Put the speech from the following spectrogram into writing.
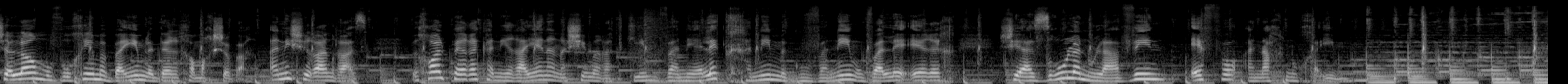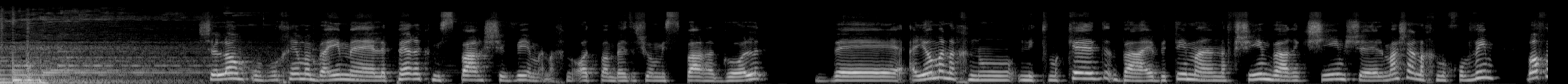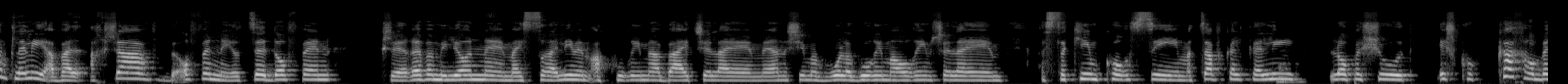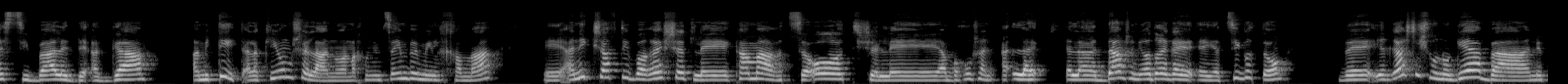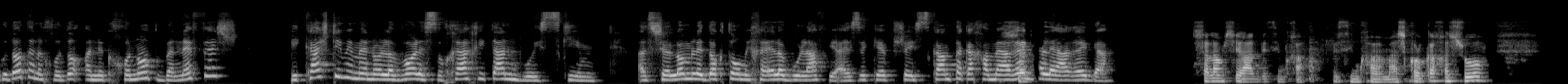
שלום וברוכים הבאים לדרך המחשבה. אני שירן רז. בכל פרק אני אראיין אנשים מרתקים ואני אעלה תכנים מגוונים ובעלי ערך שיעזרו לנו להבין איפה אנחנו חיים. שלום וברוכים הבאים אה, לפרק מספר 70, אנחנו עוד פעם באיזשהו מספר עגול. והיום אנחנו נתמקד בהיבטים הנפשיים והרגשיים של מה שאנחנו חווים באופן כללי, אבל עכשיו באופן יוצא דופן כשרבע מיליון אה, מהישראלים הם עקורים מהבית שלהם, אנשים עברו לגור עם ההורים שלהם, עסקים קורסים, מצב כלכלי לא פשוט, יש כל כך הרבה סיבה לדאגה אמיתית על הקיום שלנו, אנחנו נמצאים במלחמה אני הקשבתי ברשת לכמה הרצאות של אה, הבחור, שאני, לאדם שאני עוד רגע אה, אציג אותו והרגשתי שהוא נוגע בנקודות הנכונות בנפש. ביקשתי ממנו לבוא לשוחח איתנו והוא הסכים. אז שלום לדוקטור מיכאל אבולעפיה איזה כיף שהסכמת ככה מהרגע של... להרגע. שלום שירן בשמחה בשמחה ממש. כל כך חשוב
